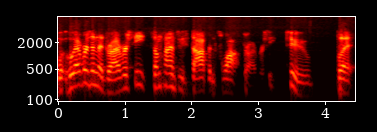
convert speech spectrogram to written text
wh- whoever's in the driver's seat. Sometimes we stop and swap driver seats too, but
